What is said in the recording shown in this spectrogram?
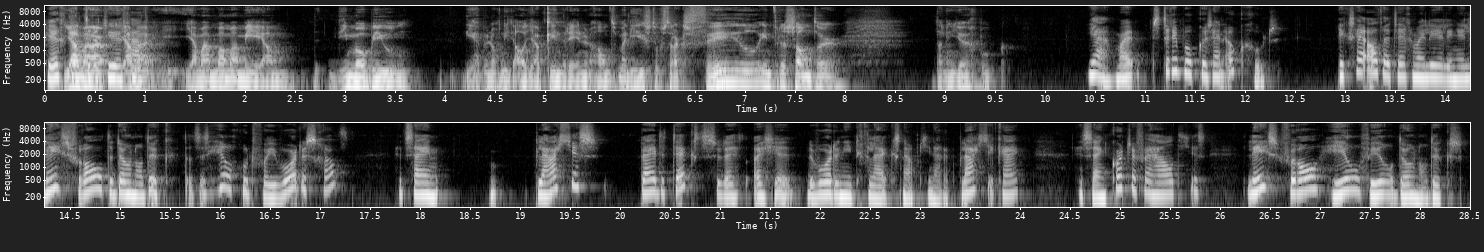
Jeugdliteratuur ja, maar, ja, maar, ja, maar mama Mirjam, die mobiel, die hebben nog niet al jouw kinderen in hun hand, maar die is toch straks veel interessanter dan een jeugdboek. Ja, maar stripboeken zijn ook goed. Ik zei altijd tegen mijn leerlingen: lees vooral de Donald Duck. Dat is heel goed voor je woordenschat. Het zijn plaatjes bij de tekst, zodat als je de woorden niet gelijk snapt, je naar het plaatje kijkt. Het zijn korte verhaaltjes. Lees vooral heel veel Donald Ducks.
